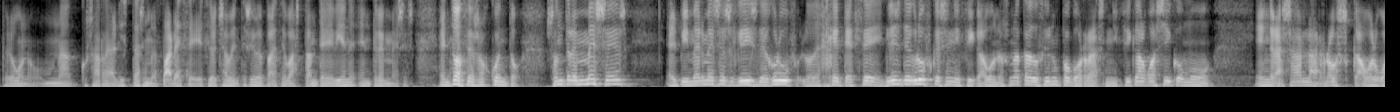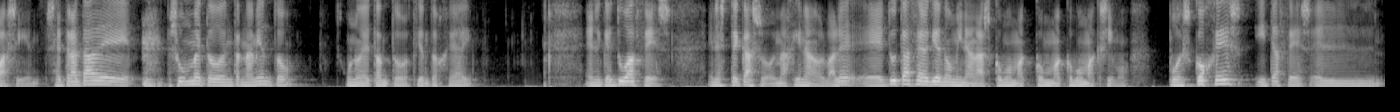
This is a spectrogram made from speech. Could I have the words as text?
Pero bueno, una cosa realista sí me parece, 18 a 26 me parece bastante bien en 3 meses. Entonces, os cuento, son 3 meses, el primer mes es Gris de Groove, lo de GTC. Gris de Groove, ¿qué significa? Bueno, es una traducción un poco rara, significa algo así como engrasar la rosca o algo así. Se trata de... es un método de entrenamiento, uno de tantos cientos que hay en el que tú haces, en este caso, imaginaos, ¿vale? Eh, tú te haces 10 dominadas como, como, máximo. Pues coges y te haces el,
